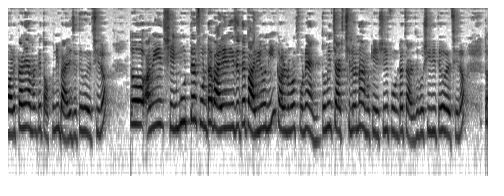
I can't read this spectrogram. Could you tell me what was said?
দরকারে আমাকে তখনই বাইরে যেতে হয়েছিল। তো আমি সেই মুহূর্তে আর ফোনটা বাইরে নিয়ে যেতে পারিও নি, কারণ আমার ফোনে একদমই চার্জ ছিল না, আমাকে এসেই ফোনটা চার্জে বসিয়ে দিতে হয়েছিল। তো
